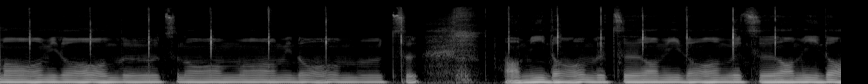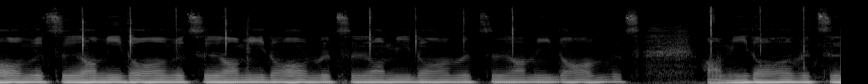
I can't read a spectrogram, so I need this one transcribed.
無阿弥陀仏南無阿弥陀仏阿弥陀仏阿弥陀仏阿弥陀仏阿弥陀仏阿弥陀仏阿弥陀仏阿弥陀仏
